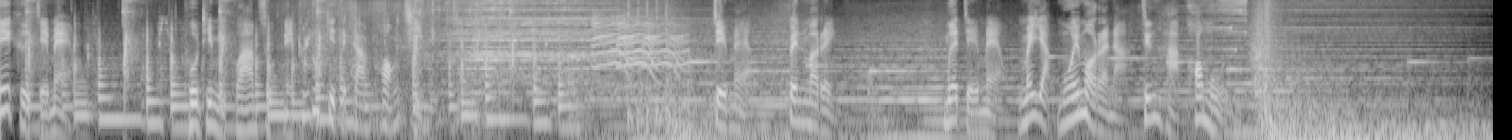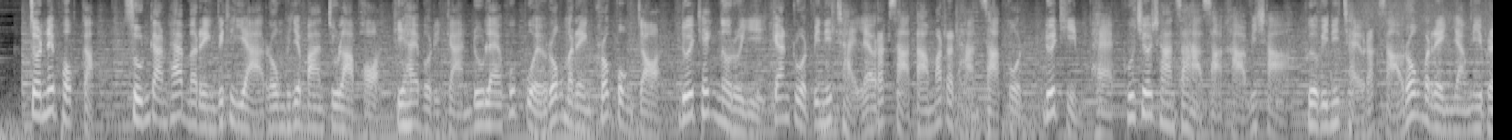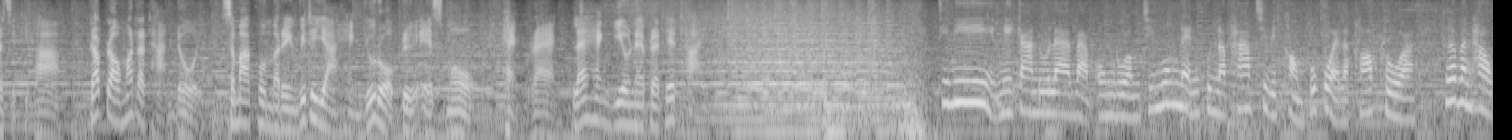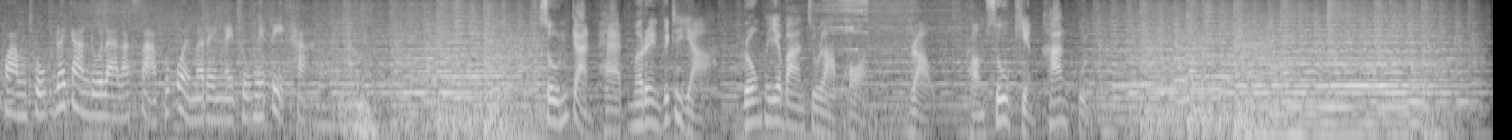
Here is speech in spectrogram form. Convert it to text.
นี่คือเจ๊แมวผู้ที่มีความสุขในทุกๆกิจกรรมของชีวิตเจ๊แมวเป็นมะเร็ง เมื่อเจ๊แมวไม่อยากม้วยมรณะจึงหาข้อมูล จนได้พบกับ ศูนย์การแพทย์มะเร็งวิทยาโรงพยาบาลจุฬาภรณ์ที่ให้บริการดูแลผู้ป่วยโรคมะเร็งครบวงจร ด้วยเทคโนโลยีการตรวจวินิจฉัยและรักษาตามมาตรฐานสากล ด้วยทีมแพทย์ผู้เชี่ยวชาญสหสาขาวิชา เพื่อวินิจฉัยรักษาโรคมะเร็งอย่างมีประสิทธิภาพ รับรองมาตรฐานโดย สมาคมมะเร็งวิทยาแห่งยุโรปหรือเอสโมแห่งแรก และแห่งเดียวในประเทศไทยที่นี่มีการดูแลแบบองค์รวมที่มุ่งเน้นคุณภาพชีวิตของผู้ป่วยและครอบครัว เพื่อบรรเทาความทุกข์ด้วยการดูแลรักษาผู้ป่วยมะเร็งในทุกมิติค่ะ ศูนย์การแพทย์มะเร็งวิทยา โรงพยาบาลจุฬาภรณ์เราพร้อมสู้เคียงข้างคุณ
